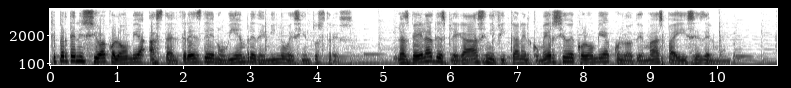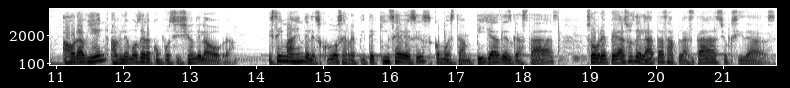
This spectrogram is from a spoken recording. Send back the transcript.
que perteneció a Colombia hasta el 3 de noviembre de 1903. Las velas desplegadas significan el comercio de Colombia con los demás países del mundo. Ahora bien, hablemos de la composición de la obra. Esta imagen del escudo se repite 15 veces como estampillas desgastadas sobre pedazos de latas aplastadas y oxidadas,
